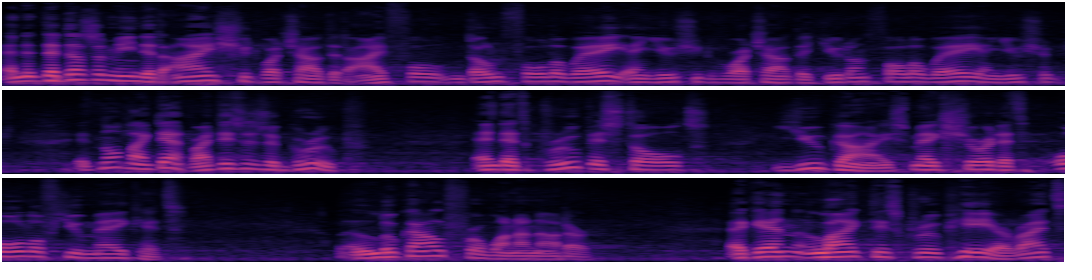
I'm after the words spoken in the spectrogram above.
And that doesn't mean that I should watch out that I fall, don't fall away, and you should watch out that you don't fall away, and you should. It's not like that, right? This is a group. And that group is told, you guys, make sure that all of you make it. Look out for one another. Again, like this group here, right?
